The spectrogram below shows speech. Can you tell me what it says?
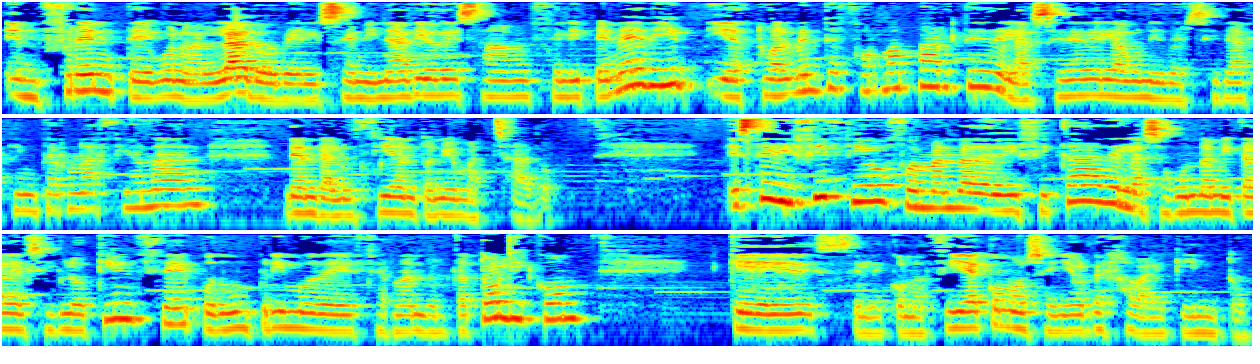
enfrente, bueno, al lado del Seminario de San Felipe Neri y actualmente forma parte de la sede de la Universidad Internacional de Andalucía Antonio Machado. Este edificio fue mandado edificar en la segunda mitad del siglo XV por un primo de Fernando el Católico. Que se le conocía como el señor de Jabalquinto.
